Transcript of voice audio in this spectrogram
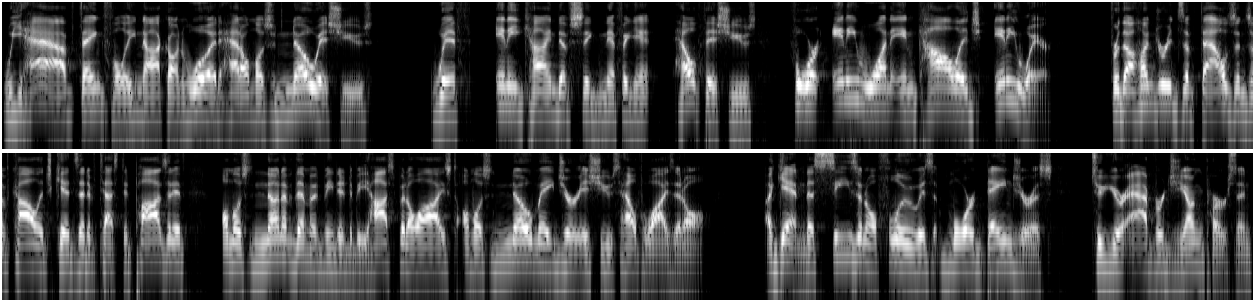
We have, thankfully, knock on wood, had almost no issues with any kind of significant health issues for anyone in college anywhere. For the hundreds of thousands of college kids that have tested positive, Almost none of them have needed to be hospitalized, almost no major issues health wise at all. Again, the seasonal flu is more dangerous to your average young person,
